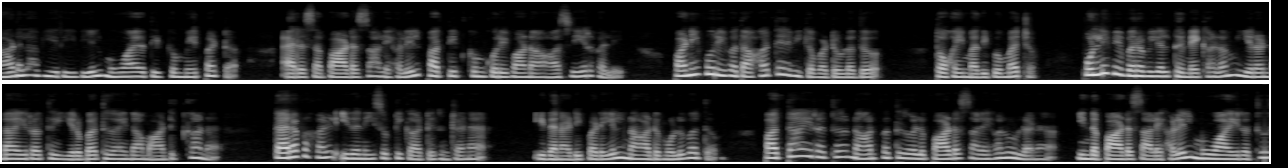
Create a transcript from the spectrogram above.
நாடளாவிய ரீதியில் மூவாயிரத்திற்கும் மேற்பட்ட அரச பாடசாலைகளில் பத்திற்கும் குறைவான ஆசிரியர்களே பணிபுரிவதாக தெரிவிக்கப்பட்டுள்ளது. தொகை மதிப்பு மற்றும் புள்ளி விவரவியல் திணைக்களம் இரண்டாயிரத்து இருபத்தி ஐந்தாம் ஆண்டிற்கான தரவுகள் இதனை சுட்டிக்காட்டுகின்றன. இதன் அடிப்படையில் நாடு முழுவதும் பத்தாயிரத்து நாற்பத்தி ஏழு பாடசாலைகள் உள்ளன. இந்த பாடசாலைகளில் மூவாயிரத்து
